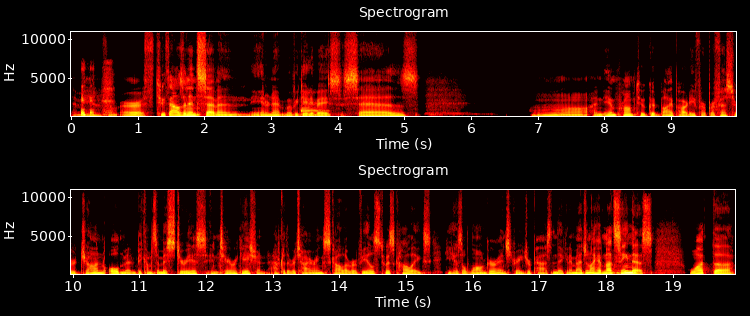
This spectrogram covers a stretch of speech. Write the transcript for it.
The man from Earth. 2007. The Internet Movie Ah. Database says oh, an impromptu goodbye party for Professor John Oldman becomes a mysterious interrogation after the retiring scholar reveals to his colleagues he has a longer and stranger past than they can imagine. I have not seen this. What the?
